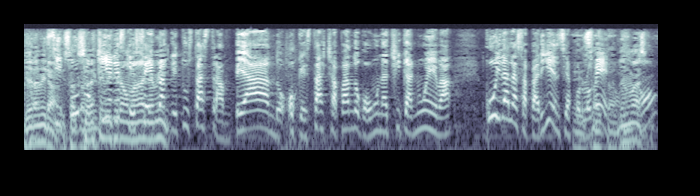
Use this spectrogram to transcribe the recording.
Y ahora mira, si tú no ¿sabes qué me quieres que sepan que tú estás trampeando o que estás chapando con una chica nueva, cuida las apariencias por lo menos, ¿no?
